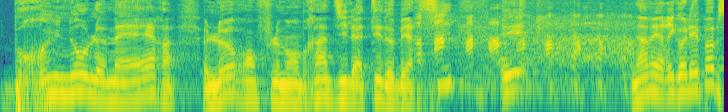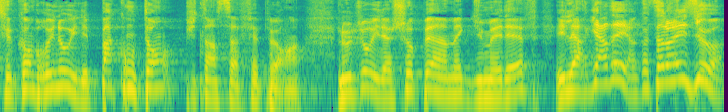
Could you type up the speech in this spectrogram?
Bruno Le Maire, le renflement brun dilaté de Bercy. Et non mais rigolez pas parce que quand Bruno il est pas content, putain ça fait peur. Hein. L'autre jour il a chopé un mec du Medef, il l'a regardé hein, comme ça dans les yeux. Hein.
